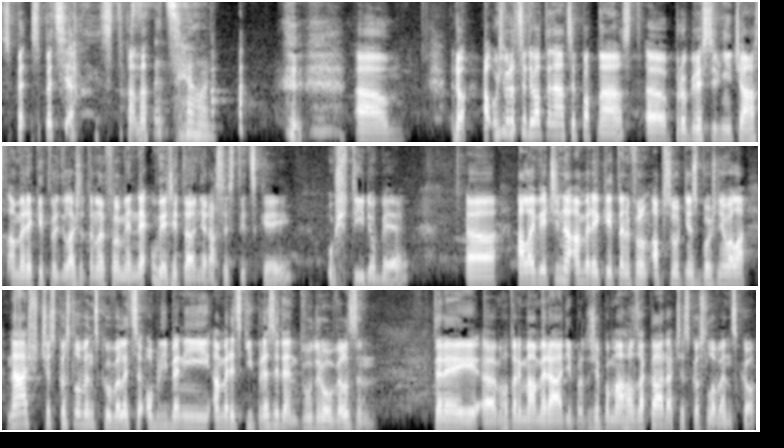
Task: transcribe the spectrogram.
Spe- specialista. Ne? Speciální. um, No a už v roce 1915 uh, progresivní část Ameriky tvrdila, že tenhle film je neuvěřitelně rasistický, už v té době. Uh, ale většina Ameriky ten film absolutně zbožňovala. Náš v Československu velice oblíbený americký prezident Woodrow Wilson, který uh, ho tady máme rádi, protože pomáhal zakládat Československo,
